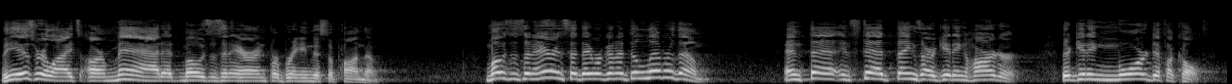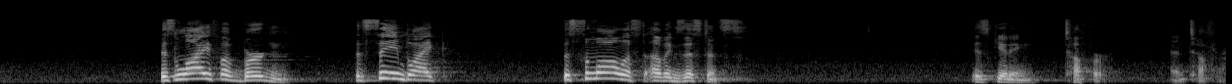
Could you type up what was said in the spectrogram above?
The Israelites are mad at Moses and Aaron for bringing this upon them. Moses and Aaron said they were going to deliver them. And th- instead, things are getting harder. They're getting more difficult. This life of burden that seemed like the smallest of existence is getting tougher and tougher.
